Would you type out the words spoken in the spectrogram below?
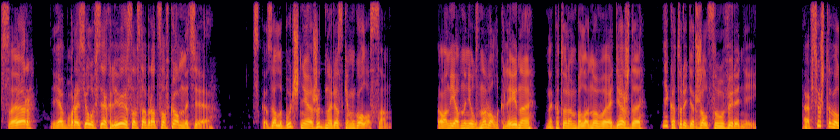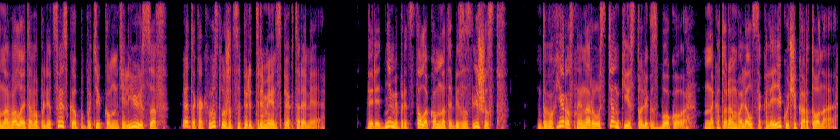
«Сэр, я попросил всех Льюисов собраться в комнате», — сказал Буч неожиданно резким голосом. Он явно не узнавал Клейна, на котором была новая одежда и который держался уверенней. А все, что волновало этого полицейского по пути к комнате Льюисов, это как выслужиться перед тремя инспекторами. Перед ними предстала комната без излишеств, двухъярусные нары у стенки и столик сбоку, на котором валялся клей и куча картона.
